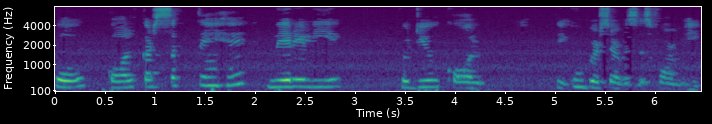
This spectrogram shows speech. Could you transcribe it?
को कॉल कर सकते हैं मेरे लिए could you call the Uber services for me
